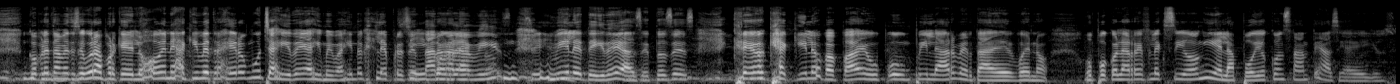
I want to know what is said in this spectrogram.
completamente seguras porque los jóvenes aquí me trajeron muchas ideas y me imagino que le presentaron a la Sí. miles de ideas. Entonces, creo que aquí los papás es un, un pilar, ¿verdad? De, bueno, un poco la reflexión y el apoyo constante hacia ellos.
